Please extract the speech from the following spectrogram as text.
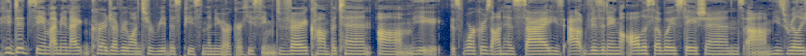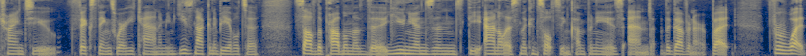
He did seem. I mean, I encourage everyone to read this piece in the New Yorker. He seemed very competent. Um, he his workers on his side. He's out visiting all the subway stations. Um, he's really trying to fix things where he can. I mean, he's not going to be able to solve the problem of the unions and the analysts and the consulting companies and the governor, but for what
